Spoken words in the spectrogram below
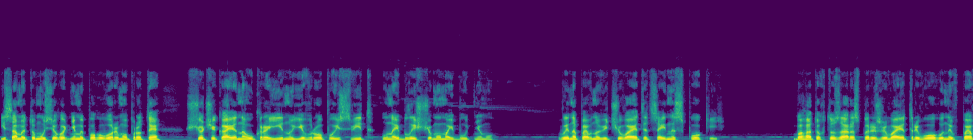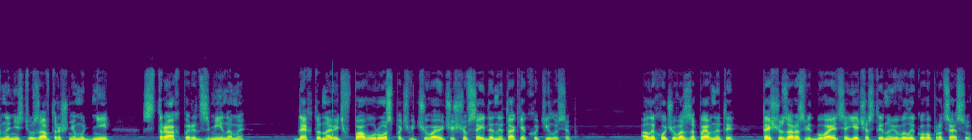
І саме тому сьогодні ми поговоримо про те, що чекає на Україну, Європу і світ у найближчому майбутньому. Ви, напевно, відчуваєте цей неспокій. Багато хто зараз переживає тривогу, невпевненість у завтрашньому дні, страх перед змінами. Дехто навіть впав у розпач, відчуваючи, що все йде не так, як хотілося б. Але хочу вас запевнити, те, що зараз відбувається, є частиною великого процесу.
